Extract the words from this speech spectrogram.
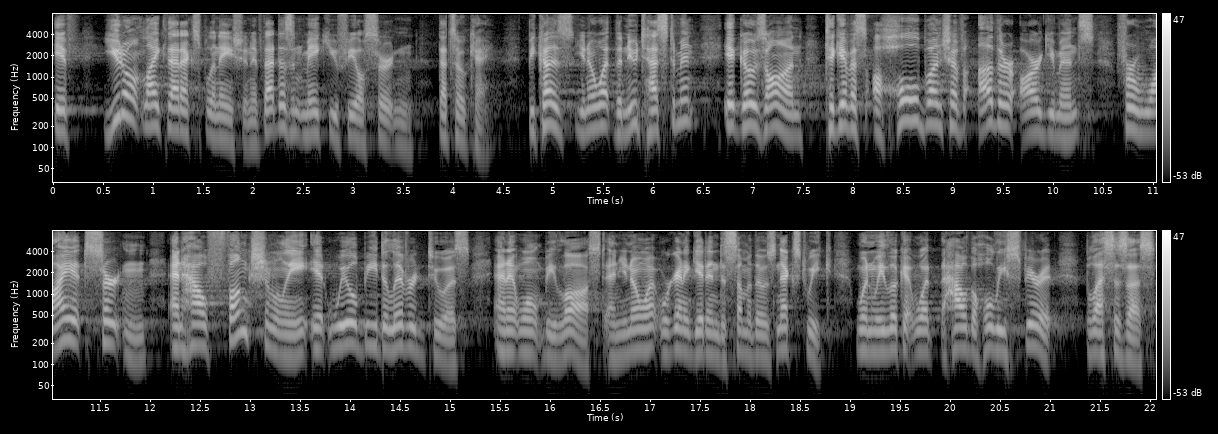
if you don't like that explanation, if that doesn't make you feel certain, that's okay. Because you know what? The New Testament, it goes on to give us a whole bunch of other arguments for why it's certain and how functionally it will be delivered to us and it won't be lost. And you know what? We're going to get into some of those next week when we look at what, how the Holy Spirit blesses us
